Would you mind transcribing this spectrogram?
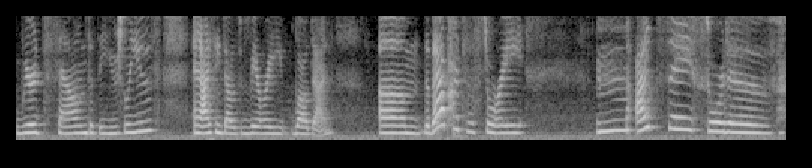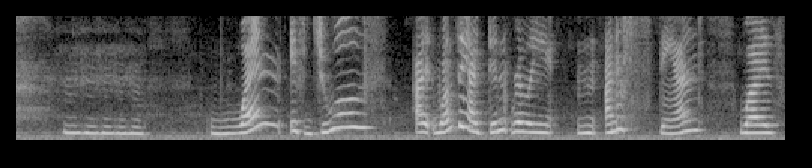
weird sounds that they usually use, and I think that was very well done. Um, the bad parts of the story, mm, I'd say sort of. when if Jules, I one thing I didn't really mm, understand was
